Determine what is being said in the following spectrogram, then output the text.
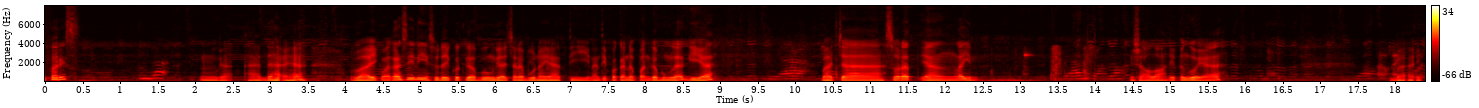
Lagi Faris? Enggak Enggak ada ya. Baik, makasih nih sudah ikut gabung di acara Bunayati. Nanti pekan depan gabung lagi ya. Ya Baca surat yang lain. Ya insya Allah Insya Allah ditunggu ya. Baik.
